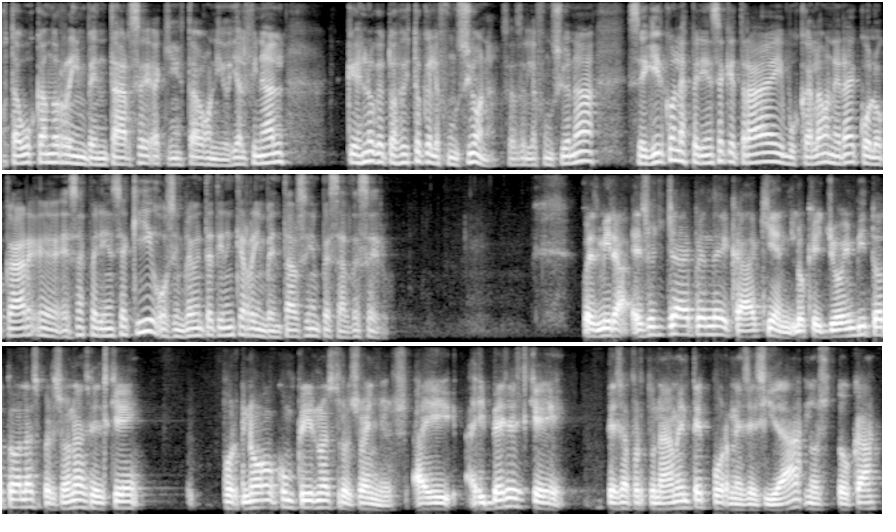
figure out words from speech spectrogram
está buscando reinventarse aquí en Estados Unidos. Y al final, ¿qué es lo que tú has visto que le funciona? O sea, ¿se le funciona seguir con la experiencia que trae y buscar la manera de colocar eh, esa experiencia aquí o simplemente tienen que reinventarse y empezar de cero? Pues mira, eso ya depende de cada quien. Lo que yo invito a todas las personas es que ¿por qué no cumplir nuestros sueños? Hay, hay veces que desafortunadamente por necesidad nos toca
